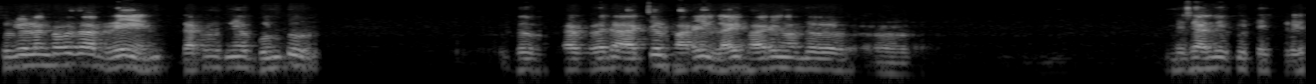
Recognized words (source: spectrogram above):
Suryalanka was our range that was near Guntur. The, uh, where the actual firing, live firing of the uh, missile to take place.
